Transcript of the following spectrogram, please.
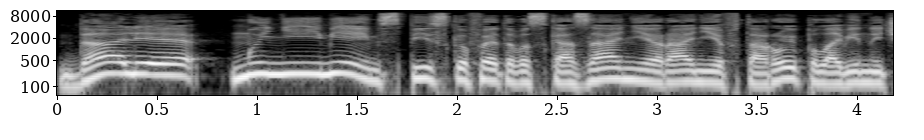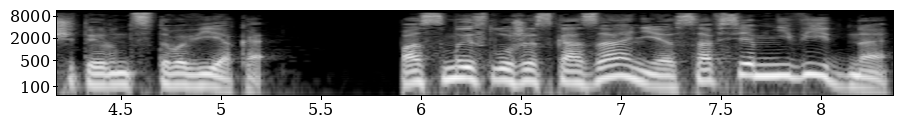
Далее мы не имеем списков этого сказания ранее второй половины XIV века. По смыслу же сказания совсем не видно,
